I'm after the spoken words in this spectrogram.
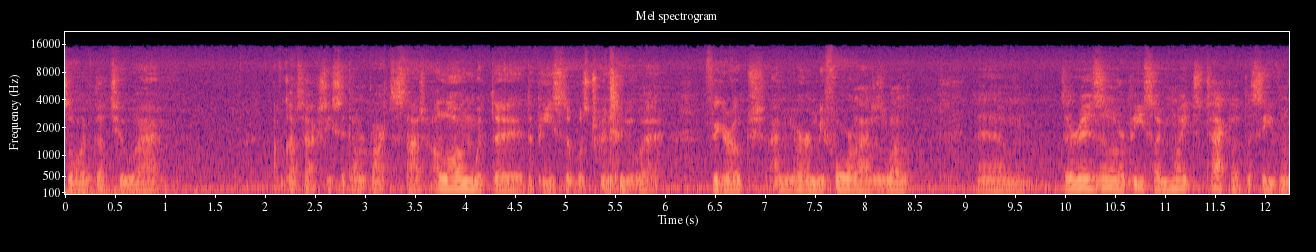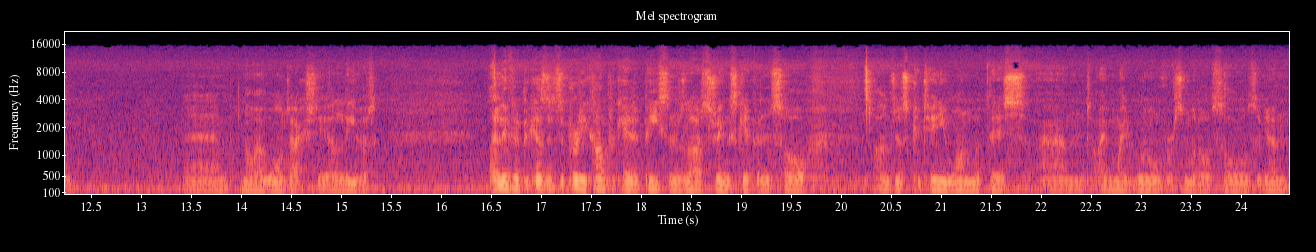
So I've got to uh, I've got to actually sit down and practice that, along with the the piece that was trying to uh, figure out and learn before that as well. Um, there is another piece I might tackle it this evening. Um, no, I won't actually. I'll leave it. I leave it because it's a pretty complicated piece and there's a lot of string skipping, so I'll just continue on with this, and I might run over some of those solos again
